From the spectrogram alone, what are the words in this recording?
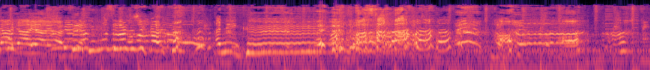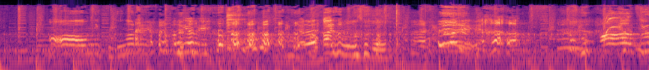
야야야야. 그래 뒷모습 해주실 것 같아. 아니 그. 아, 아, 언니 그 누나를. 아, 미안해. 가까이서 보고 싶어. 아, 지금.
